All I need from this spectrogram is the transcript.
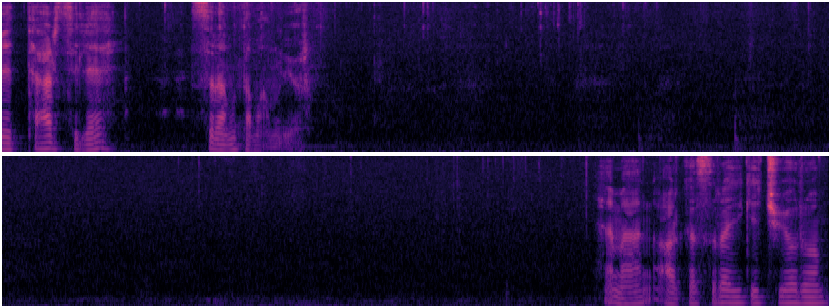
ve ters ile sıramı tamamlıyorum. Hemen arka sırayı geçiyorum.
